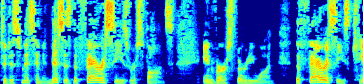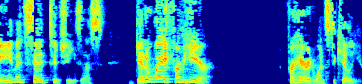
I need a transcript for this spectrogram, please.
to dismiss him. And this is the Pharisees' response in verse 31. The Pharisees came and said to Jesus, get away from here, for Herod wants to kill you.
